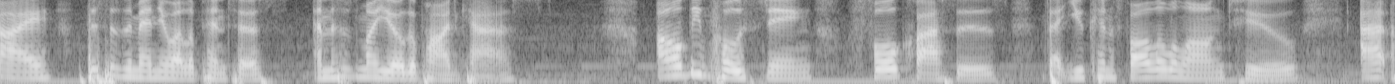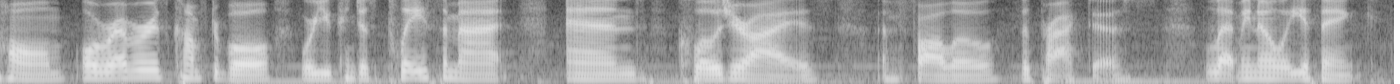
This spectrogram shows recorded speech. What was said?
Hi, this is Emanuela Pintus, and this is my yoga podcast. I'll be posting full classes that you can follow along to at home or wherever is comfortable where you can just place a mat and close your eyes and follow the practice. Let me know what you think.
